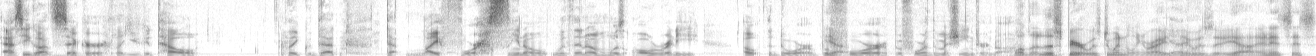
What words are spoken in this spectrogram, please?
as he got sicker, like you could tell, like that that life force, you know, within him was already out the door Yeah. before before the machine turned off. well the, the spirit was dwindling right Yeah. it was uh, yeah and it's it's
